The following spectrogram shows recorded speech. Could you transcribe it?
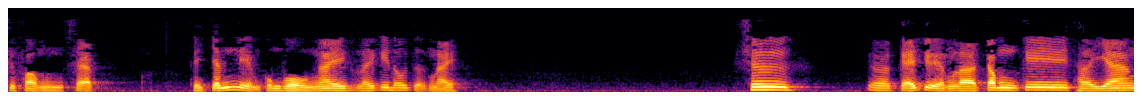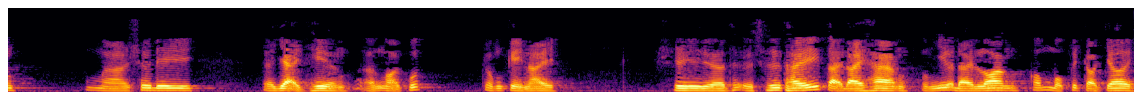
sự phòng xẹp, thì chánh niệm cũng vồ ngay lấy cái đối tượng này. Sư ờ, kể chuyện là trong cái thời gian mà sư đi ờ, dạy thiền ở ngoại quốc trong kỳ này, thì ờ, sư thấy tại Đài Hàn cũng như ở Đài Loan có một cái trò chơi.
